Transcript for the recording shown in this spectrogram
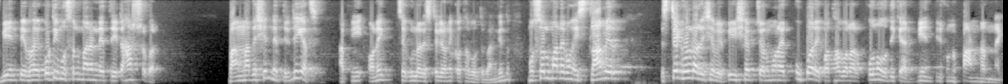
বিএনপি ভয় কোটি মুসলমানের নেত্রী, এটা হাস্যকর। বাংলাদেশের নেত্রী, ঠিক আছে? আপনি অনেক সেকুলার স্টাইলে অনেক কথা বলতে পারেন। কিন্তু মুসলমান এবং ইসলামের স্টেক হোল্ডার হিসেবে পীর সাহেব চরমনায়ের উপরে কথা বলার কোনো অধিকার বিএনপির কোনো পান্ডার নাই।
